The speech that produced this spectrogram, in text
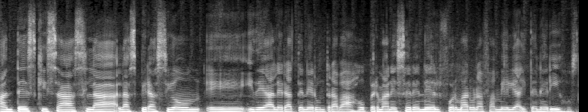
Antes quizás la, la aspiración eh, ideal era tener un trabajo, permanecer en él, formar una familia y tener hijos.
